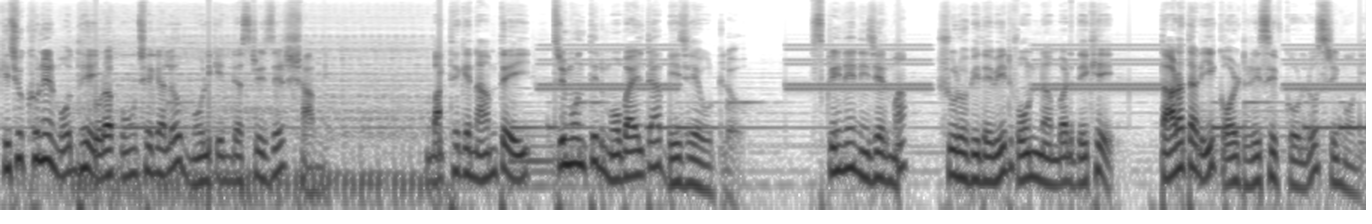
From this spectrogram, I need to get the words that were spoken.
কিছুক্ষণের মধ্যে ওরা পৌঁছে গেল মৌলিক ইন্ডাস্ট্রিজের সামনে। বাইক থেকে নামতেই শ্রীমন্তীর মোবাইলটা বেজে উঠল। স্ক্রিনে নিজের মা, সুরভি দেবীর ফোন নাম্বার দেখে তাড়াতাড়ি কলটা রিসিভ করল শ্রীমতী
